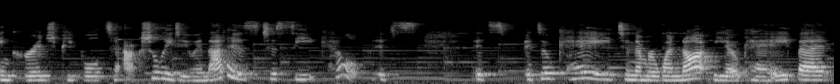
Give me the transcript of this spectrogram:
encourage people to actually do and that is to seek help. It's it's it's okay to number one not be okay but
